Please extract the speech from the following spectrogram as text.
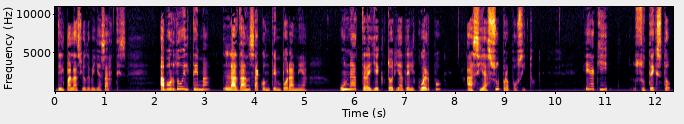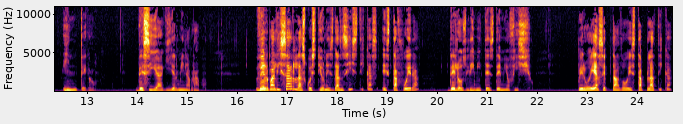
del Palacio de Bellas Artes. Abordó el tema La danza contemporánea, una trayectoria del cuerpo hacia su propósito. He aquí su texto íntegro. Decía Guillermina Bravo, verbalizar las cuestiones dancísticas está fuera de los límites de mi oficio, pero he aceptado esta plática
